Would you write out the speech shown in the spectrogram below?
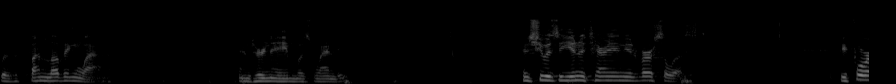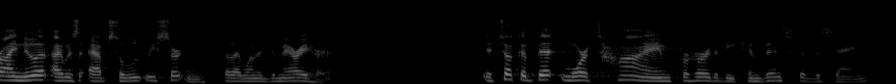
with a fun loving laugh, and her name was Wendy. And she was a Unitarian Universalist. Before I knew it, I was absolutely certain that I wanted to marry her. It took a bit more time for her to be convinced of the same.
